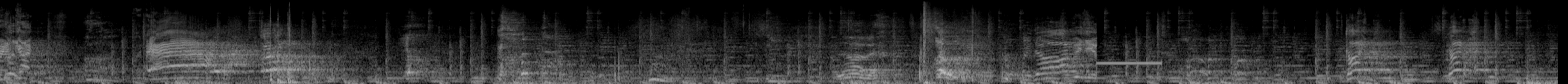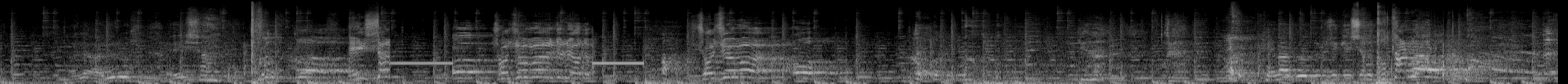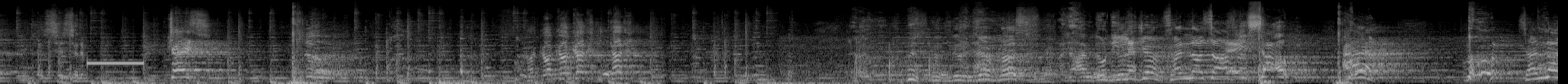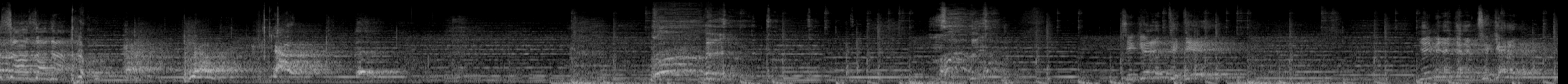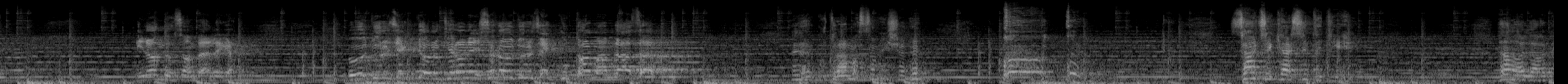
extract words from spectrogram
beni kalk. Ali abi. Hadi abi diyor. Kalk. Kalk. Ali abi dur. Eyşan. Eyşan çocuğumu öldürüyordum. Çocuğumu. Kenan öldürecek Eyşan'ı kurtarma. Sesini kes. Kalk kalk kalk kalk. kalk. Öldüreceğim nasıl? Ali abi dur dinle. Öldüreceğim. Sen nasıl ağzın? Eyşan. Sen nasıl ağzın? Çekerim tetiği. Yemin ederim çekerim. İnanmıyorsan benimle gel. Öldürecek diyorum. Kenan Eşan'ı öldürecek. Kurtarmam lazım. Eğer kurtaramazsam Eşan'ı... Sen çekersin tetiği. Ha Ali abi.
